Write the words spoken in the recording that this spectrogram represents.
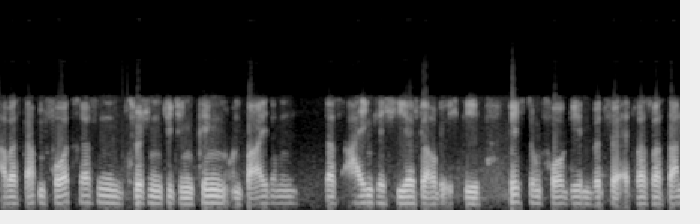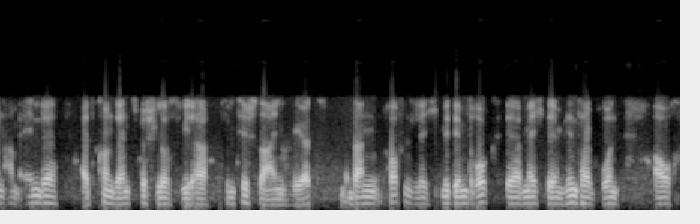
Aber es gab ein Vortreffen zwischen Xi Jinping und Biden dass eigentlich hier, glaube ich, die Richtung vorgeben wird für etwas, was dann am Ende als Konsensbeschluss wieder auf dem Tisch sein wird. Dann hoffentlich mit dem Druck der Mächte im Hintergrund auch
